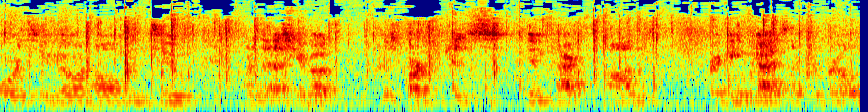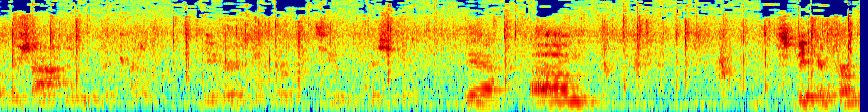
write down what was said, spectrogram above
forward to going home? And two, I wanted to ask you about Chris Partridge's impact on bringing guys like Gabriel and Rashan and the kind of New Jersey group to Michigan. Yeah, um, speaking from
